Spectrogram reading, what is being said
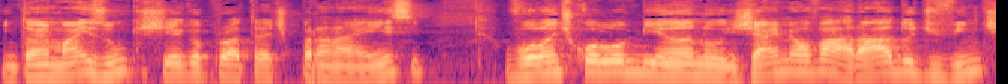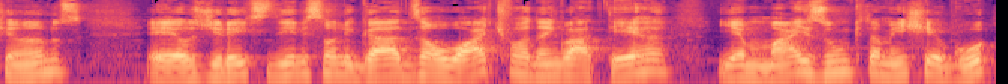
então é mais um que chega para o Atlético Paranaense. O volante colombiano Jaime Alvarado, de 20 anos, é, os direitos dele são ligados ao Watford da Inglaterra e é mais um que também chegou.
